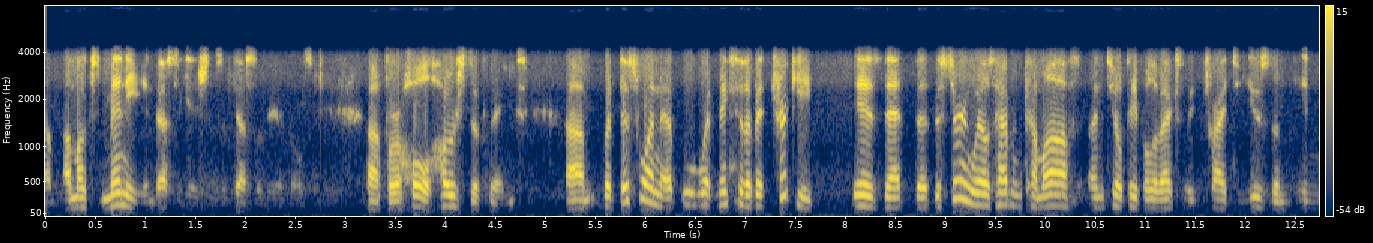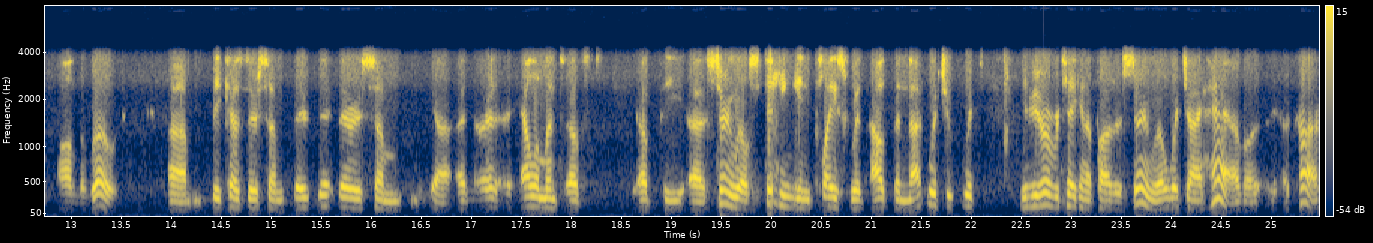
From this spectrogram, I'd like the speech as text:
um, amongst many investigations of Tesla vehicles uh, for a whole host of things. Um, but this one, uh, what makes it a bit tricky is that the, the steering wheels haven't come off until people have actually tried to use them in on the road, um, because there's some there, there is some uh, an element of of the uh, steering wheel sticking in place without the nut, which which if you've ever taken apart a steering wheel, which I have, a, a car,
